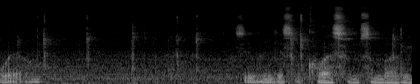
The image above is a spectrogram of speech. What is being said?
Well, see if we can get some quests from somebody.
